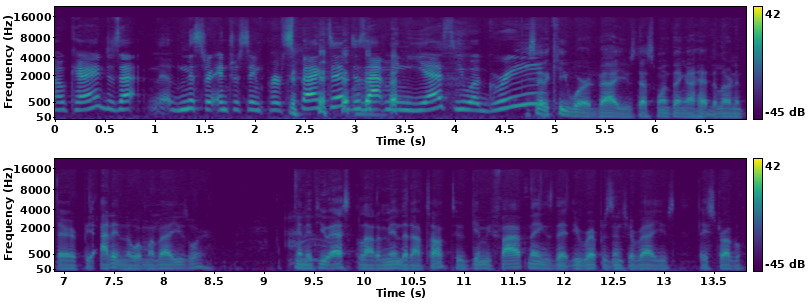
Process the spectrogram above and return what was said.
Okay. Does that, Mr. Interesting Perspective, does that mean yes, you agree? You said a key word, values. That's one thing I had to learn in therapy. I didn't know what my values were. And if you oh. ask a lot of men that I've talked to, give me five things that you represent your values, they struggle.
